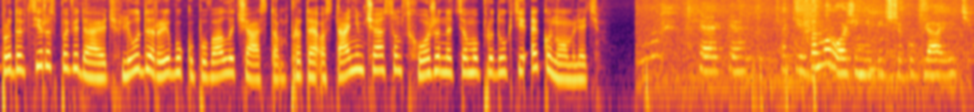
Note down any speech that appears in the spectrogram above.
Продавці розповідають, люди рибу купували часто, проте останнім часом, схоже, на цьому продукті економлять. Кеки. Такі заморожені більше купляють.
